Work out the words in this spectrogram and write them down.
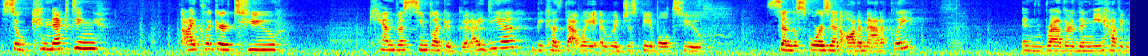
so connecting iClicker to Canvas seemed like a good idea because that way it would just be able to send the scores in automatically, and rather than me having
